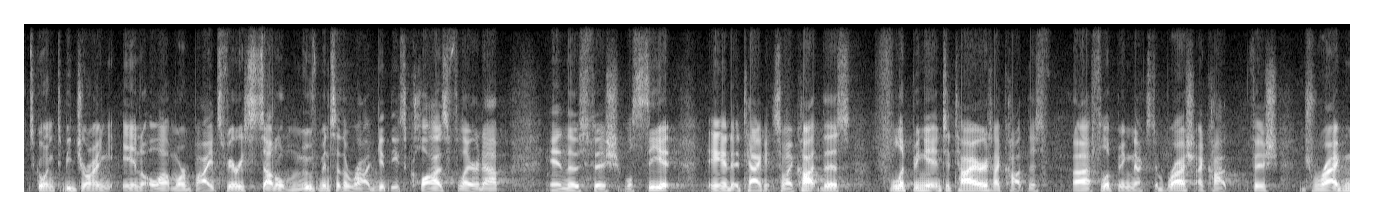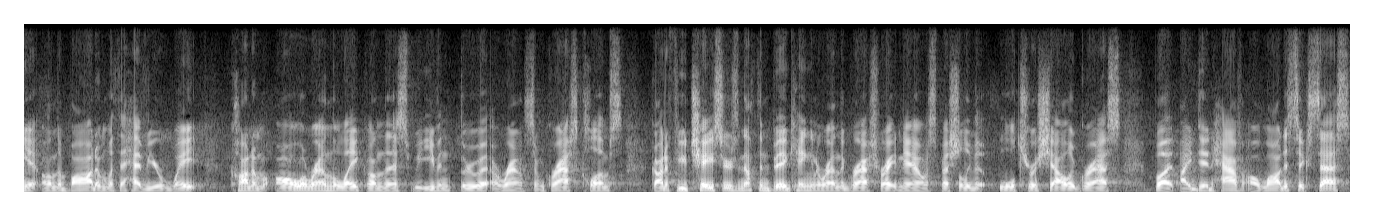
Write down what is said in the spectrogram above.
it's going to be drawing in a lot more bites. Very subtle movements of the rod get these claws flared up and those fish will see it and attack it. So I caught this flipping it into tires. I caught this uh, flipping next to brush. I caught fish dragging it on the bottom with a heavier weight. Caught them all around the lake on this. We even threw it around some grass clumps. Got a few chasers, nothing big hanging around the grass right now, especially the ultra shallow grass, but I did have a lot of success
